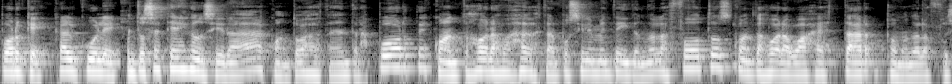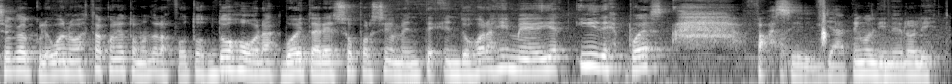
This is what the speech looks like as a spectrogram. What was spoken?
¿Por qué? Calculé. Entonces tienes que considerar cuánto vas a gastar en transporte, cuántas horas vas a gastar posiblemente editando las fotos, cuántas horas vas a estar tomando la fotos. Yo calculé, bueno, voy a estar con ella tomando las fotos dos horas, voy a editar eso posiblemente en dos horas y media y después, ah, fácil, ya tengo el dinero listo.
